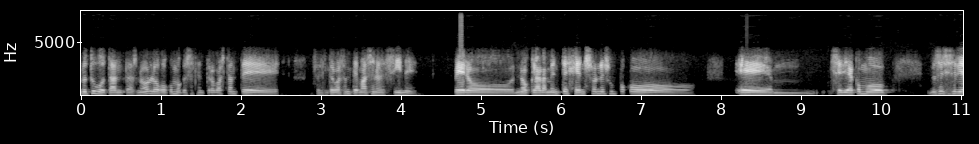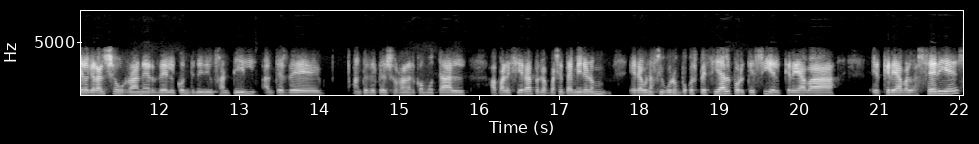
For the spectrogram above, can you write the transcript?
no tuvo tantas, ¿no? Luego como que se centró bastante, se centró bastante más en el cine. Pero no, claramente Henson es un poco eh, sería como, no sé si sería el gran showrunner del contenido infantil antes de antes de que el showrunner como tal apareciera, pero lo que pasa es que también era, era una figura un poco especial porque sí, él creaba, él creaba las series,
